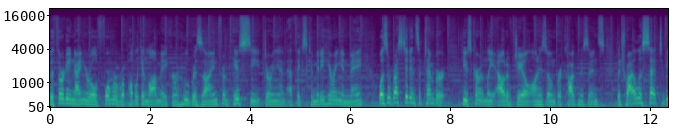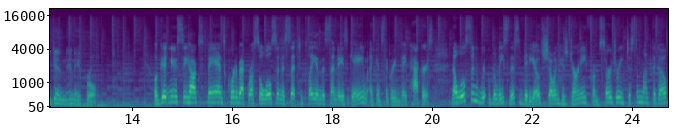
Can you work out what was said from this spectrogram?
The 39 year old former Republican lawmaker who resigned from his seat during an ethics committee hearing in May was arrested in September. He is currently out of jail on his own recognizance. The trial is set to begin in April. Well, good news, Seahawks fans. Quarterback Russell Wilson is set to play in this Sunday's game against the Green Bay Packers. Now, Wilson re released this video showing his journey from surgery just a month ago,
